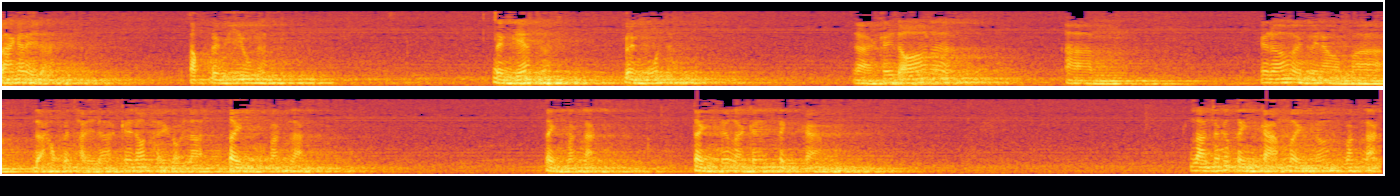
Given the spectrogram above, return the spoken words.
ba cái này đó tập đừng yêu nữa đừng ghét nữa đừng muốn nữa là cái đó đó à, cái đó mà người nào mà đã học với thầy đó cái đó thầy gọi là tình vắng lặng. Tình vắng lặng. Tình tức là cái tình cảm. Làm cho cái tình cảm mình nó vắng lặng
